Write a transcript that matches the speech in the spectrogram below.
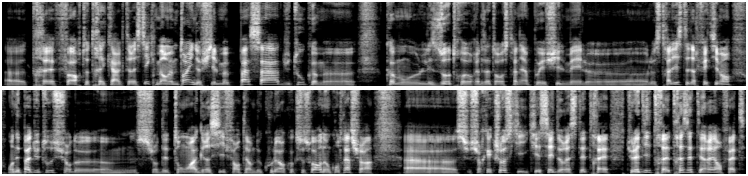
euh, très forte, très caractéristique, mais en même temps, il ne filme pas ça du tout comme, euh, comme les autres réalisateurs australiens pouvaient filmer l'Australie. C'est-à-dire qu'effectivement, on n'est pas du tout sur, de, sur des tons agressifs en termes de couleurs, quoi que ce soit. On est au contraire sur, un, euh, sur quelque chose qui, qui essaye de rester très, tu l'as dit, très, très éthéré en fait,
